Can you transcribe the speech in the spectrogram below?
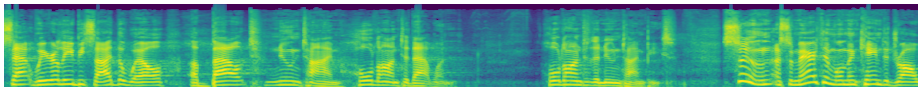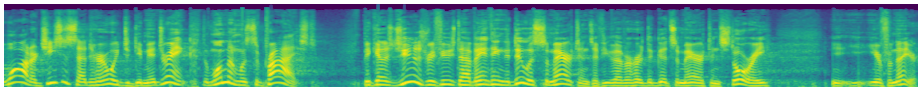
sat wearily beside the well about noontime. Hold on to that one. Hold on to the noontime piece. Soon, a Samaritan woman came to draw water. Jesus said to her, Would you give me a drink? The woman was surprised because Jews refused to have anything to do with Samaritans. If you've ever heard the Good Samaritan story, you're familiar.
